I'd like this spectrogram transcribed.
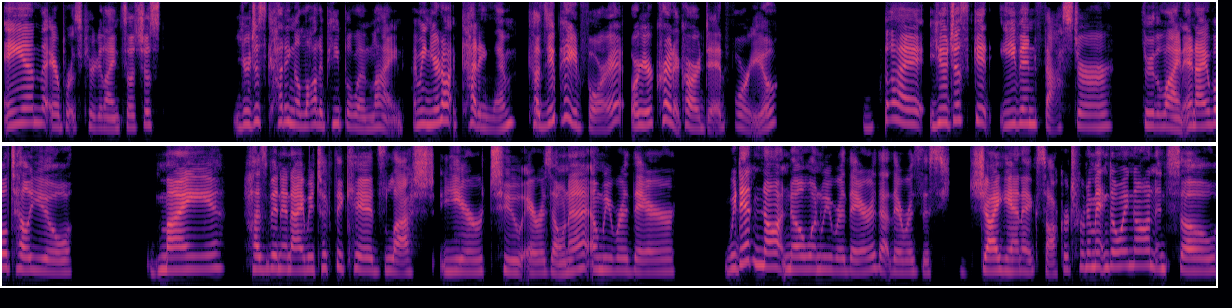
and the airport security line. So it's just you're just cutting a lot of people in line. I mean, you're not cutting them because you paid for it or your credit card did for you, but you just get even faster through the line. And I will tell you, my husband and I, we took the kids last year to Arizona and we were there. We did not know when we were there that there was this gigantic soccer tournament going on. And so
